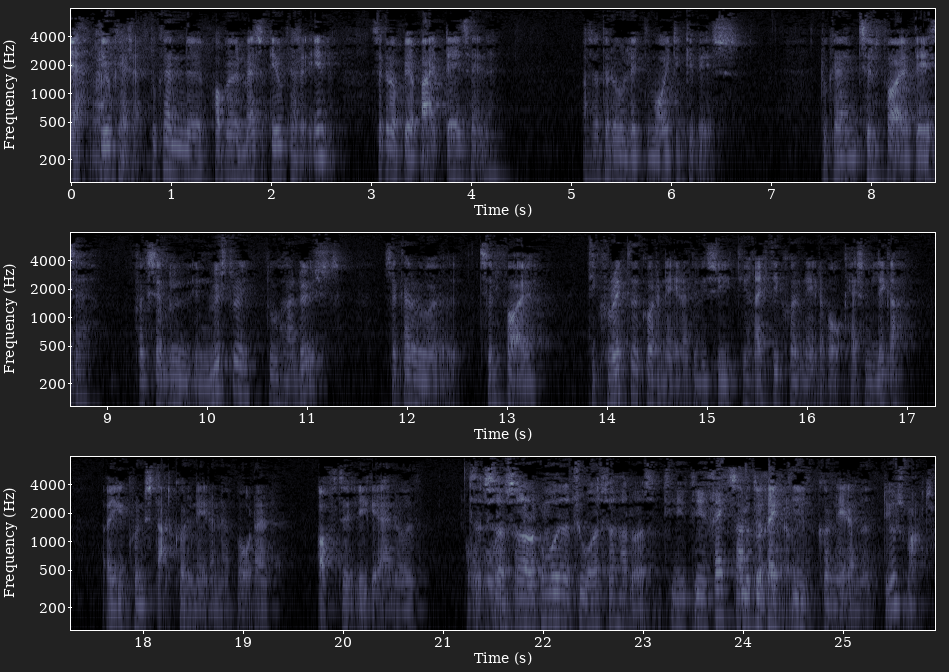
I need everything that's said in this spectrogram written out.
Ja, geocacher. Du kan øh, proppe en masse geocacher ind, så kan du bearbejde dataene, og så kan du lægge dem over i din GPS. Du kan tilføje data, for eksempel en mystery, du har løst, så kan du øh, tilføje de corrected koordinater, det vil sige de rigtige koordinater, hvor cachen ligger, og ikke kun startkoordinaterne, hvor der ofte ikke er noget. Så, så, så, når du kommer ud i naturen, så har du altså de, de rigtige så har du de rigtige koordinater med. Det er jo smart.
